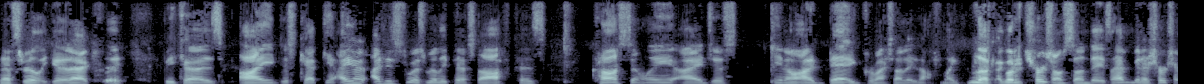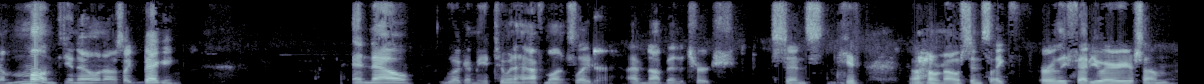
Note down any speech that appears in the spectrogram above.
That's really good actually, because I just kept. I I just was really pissed off because constantly I just you know I beg for my Sundays off. I'm like, look, I go to church on Sundays. I haven't been to church in a month, you know, and I was like begging. And now look at me, two and a half months later, I've not been to church since I don't know since like early February or something.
